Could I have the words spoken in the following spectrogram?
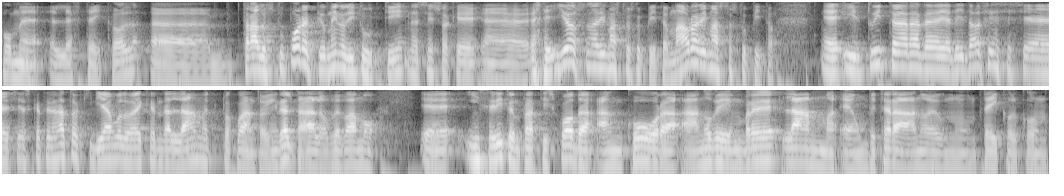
come left tackle, eh, tra lo stupore più o meno di tutti, nel senso che eh, io sono rimasto stupito, Mauro è rimasto stupito, eh, il Twitter dei, dei Dolphins si è, si è, scatenato a chi diavolo è Kendall Lam e tutto quanto, in realtà lo avevamo eh, inserito in practice squad ancora a novembre, Lam è un veterano, è un, un tackle con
